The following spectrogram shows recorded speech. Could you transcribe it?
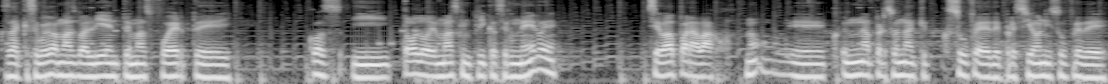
o sea, que se vuelva más valiente, más fuerte y, cos- y todo lo demás que implica ser un héroe, se va para abajo, ¿no? Eh, una persona que sufre de depresión y sufre de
